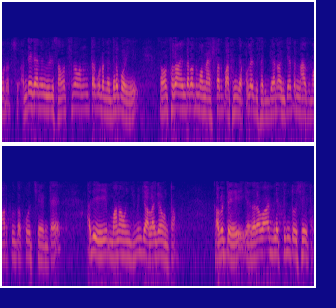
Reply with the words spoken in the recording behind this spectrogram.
చూడొచ్చు. అంతేగాని వీడు సంవత్సరం అంతా కూడా నిద్రపోయి సంవత్సరం అయిన తర్వాత మా మాస్టర్ పాఠం చెప్పలేదు సరిగ్గాను అంచేత నాకు మార్కులు తక్కువ వచ్చాయంటే అది మనం ఇంచుమించి అలాగే ఉంటాం. కాబట్టి ఎదరవాడిని ఎత్తిని తోసేయటం.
